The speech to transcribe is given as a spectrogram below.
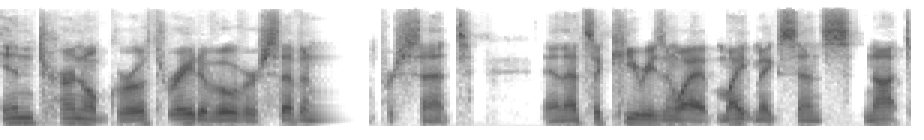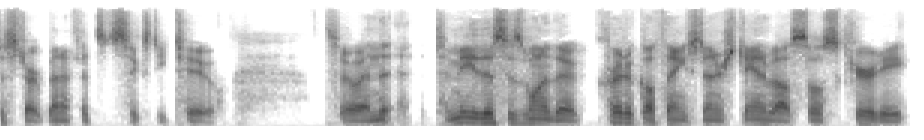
internal growth rate of over 7%. And that's a key reason why it might make sense not to start benefits at 62. So, and th- to me, this is one of the critical things to understand about Social Security.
